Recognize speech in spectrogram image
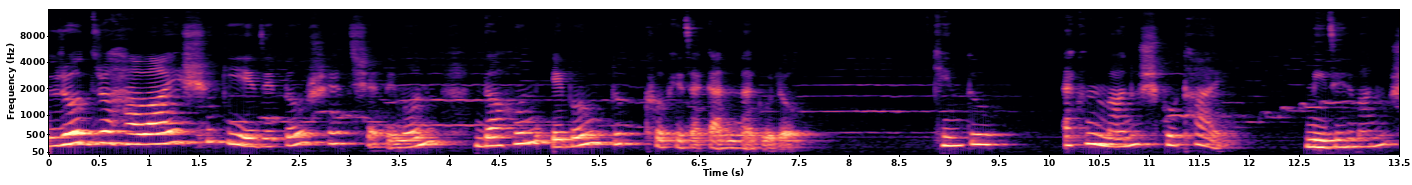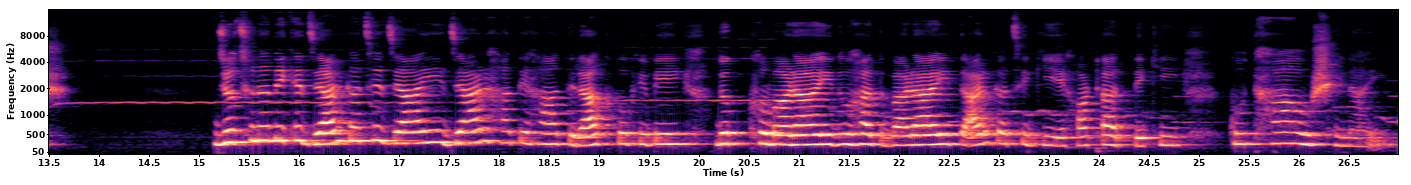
রৌদ্র হাওয়ায় শুকিয়ে যেত স্যাঁতস্যাঁতে মন, দহন এবং দুঃখ ভেজা কান্নাগুলো। কিন্তু এখন মানুষ কোথায়? নিজের মানুষ? জোছনা দেখে যার কাছে যাই, যার হাতে হাত রাখব ভেবে, দুঃখ মারাই দুহাত বাড়াই, তার কাছে গিয়ে হঠাৎ দেখি কোথাও সে নাই।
